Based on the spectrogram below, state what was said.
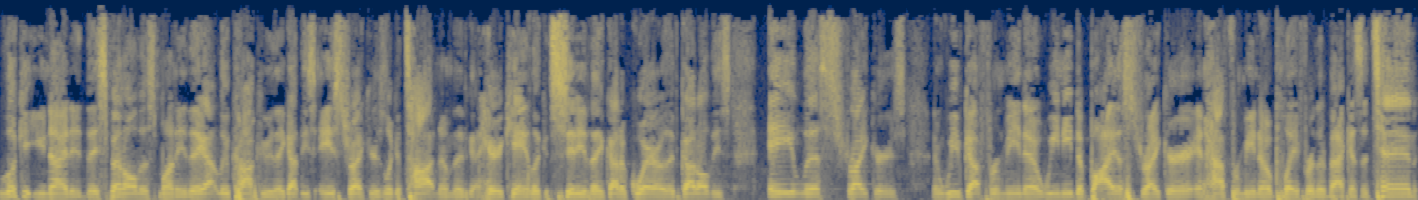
look at United, they spent all this money, they got Lukaku, they got these ace strikers. Look at Tottenham they've got Harry Kane. Look at City, they've got Aguero, they've got all these A-list strikers, and we've got Firmino. We need to buy a striker and have Firmino play further back as a 10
